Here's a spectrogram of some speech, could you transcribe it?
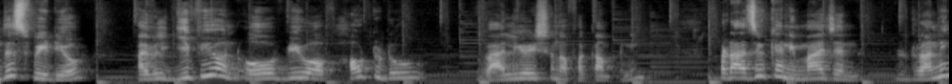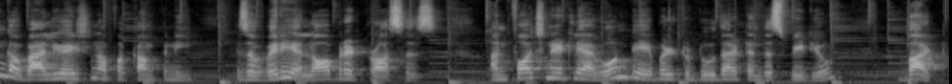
this video, I will give you an overview of how to do valuation of a company. But as you can imagine, running a valuation of a company is a very elaborate process. Unfortunately, I won't be able to do that in this video, but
